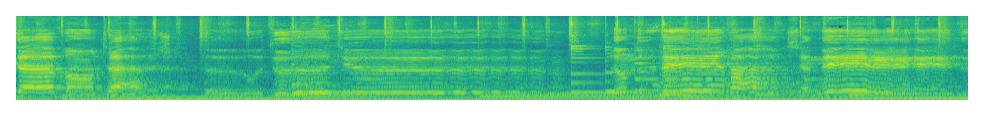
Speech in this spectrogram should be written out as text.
davantage l'œuvre de Dieu. L'homme ne verra jamais le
